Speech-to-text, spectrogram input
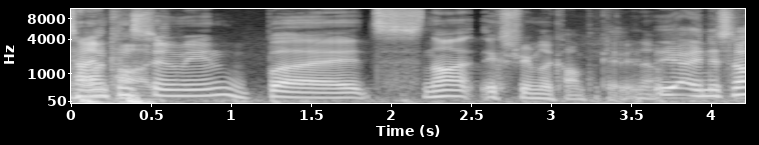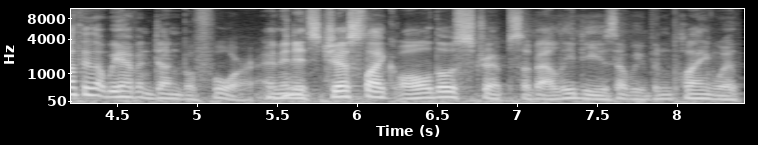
Time montage. consuming, but it's not extremely complicated. No. Yeah, and it's nothing that we haven't done before. I mean, Mhm. it's just like all those strips of LEDs that we've been playing with,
